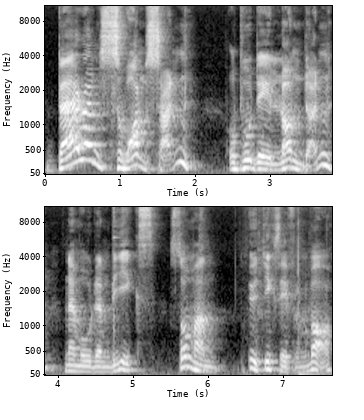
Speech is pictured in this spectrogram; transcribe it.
Baron Swanson och bodde i London när morden begicks, som han utgick sig från att vara,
